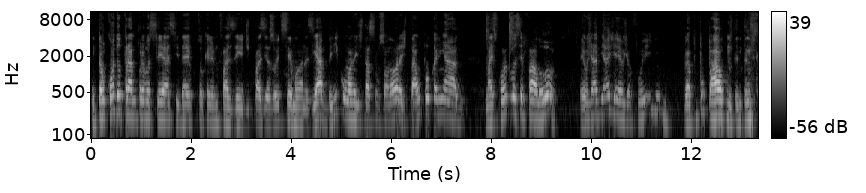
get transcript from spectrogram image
Então, quando eu trago para você essa ideia que eu estou querendo fazer, de fazer as oito semanas e abrir com uma meditação sonora, está um pouco alinhado. Mas quando você falou, eu já viajei, eu já fui para o palco, entendendo?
